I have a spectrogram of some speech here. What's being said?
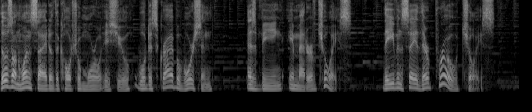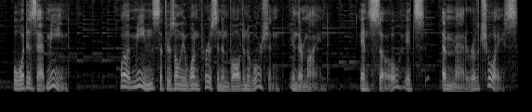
Those on one side of the cultural moral issue will describe abortion as being a matter of choice. They even say they're pro choice. Well, what does that mean? Well, it means that there's only one person involved in abortion in their mind. And so it's a matter of choice.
